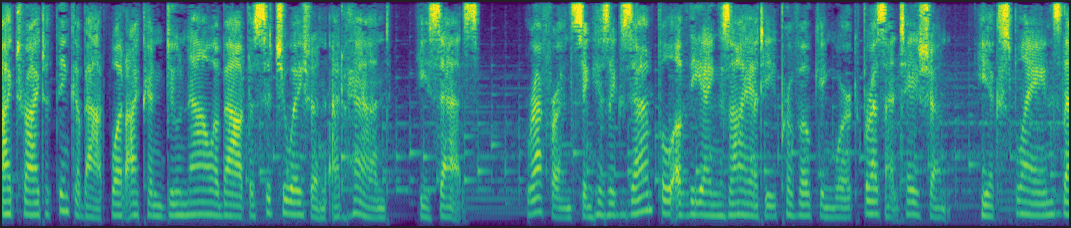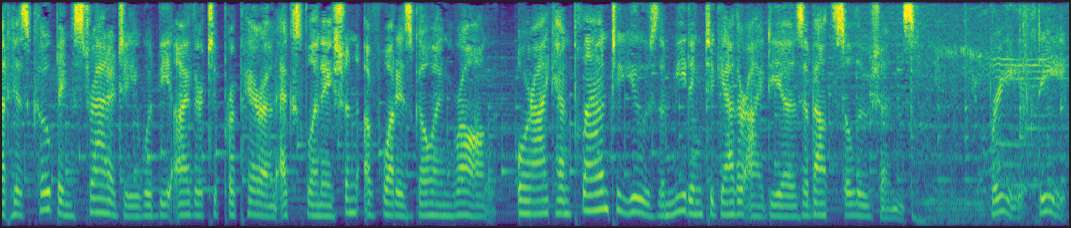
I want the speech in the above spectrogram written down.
I try to think about what I can do now about the situation at hand, he says. Referencing his example of the anxiety-provoking work presentation, he explains that his coping strategy would be either to prepare an explanation of what is going wrong, or I can plan to use the meeting to gather ideas about solutions. Breathe deep.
